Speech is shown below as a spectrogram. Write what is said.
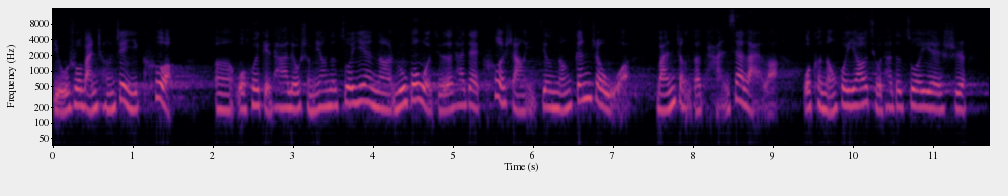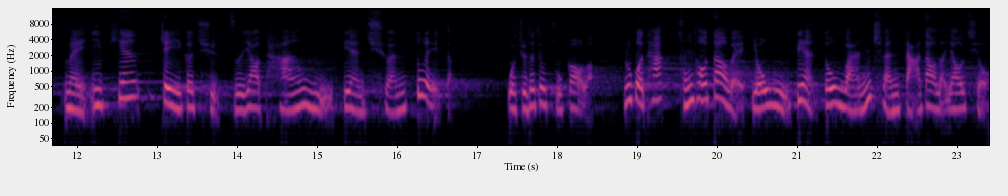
比如说完成这一课，嗯，我会给他留什么样的作业呢？如果我觉得他在课上已经能跟着我完整的弹下来了，我可能会要求他的作业是每一天。这一个曲子要弹五遍全对的，我觉得就足够了。如果他从头到尾有五遍都完全达到了要求，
